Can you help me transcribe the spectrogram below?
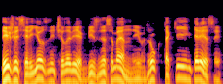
Ты же серьезный человек, бизнесмен, и вдруг такие интересы.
